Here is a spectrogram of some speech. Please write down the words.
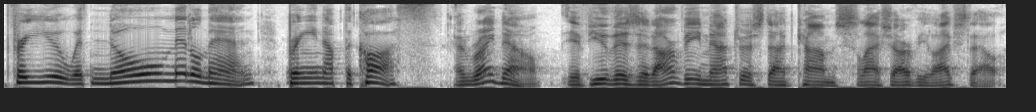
for you with no middleman bringing up the costs. And right now, if you visit rvmattress.com slash rvlifestyle,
